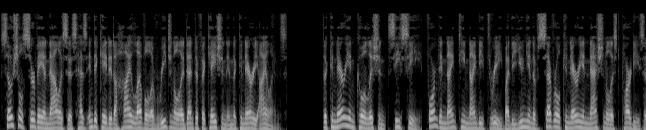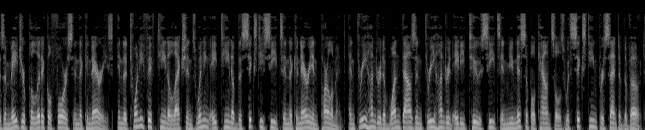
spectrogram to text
Social survey analysis has indicated a high level of regional identification in the Canary Islands. The Canarian Coalition (CC), formed in 1993 by the union of several Canarian nationalist parties, is a major political force in the Canaries. In the 2015 elections, winning 18 of the 60 seats in the Canarian Parliament and 300 of 1,382 seats in municipal councils with 16% of the vote.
